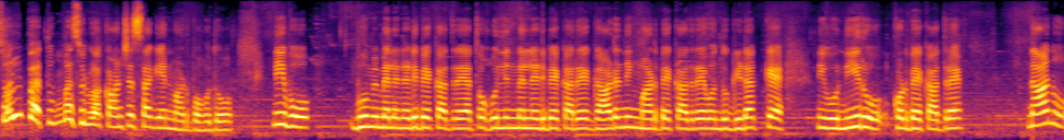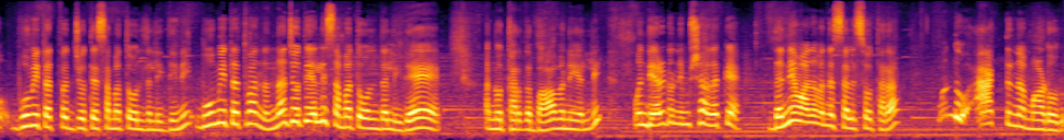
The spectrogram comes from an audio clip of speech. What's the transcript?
ಸ್ವಲ್ಪ ತುಂಬ ಸುಲಭ ಕಾನ್ಷಿಯಸ್ ಆಗಿ ಏನು ಮಾಡಬಹುದು? ನೀವು ಭೂಮಿ ಮೇಲೆ ನಡಿಬೇಕಾದ್ರೆ ಅಥವಾ ಹುಲ್ಲಿನ ಮೇಲೆ ನಡಿಬೇಕಾದ್ರೆ ಗಾರ್ಡನಿಂಗ್ ಮಾಡಬೇಕಾದ್ರೆ, ಒಂದು ಗಿಡಕ್ಕೆ ನೀವು ನೀರು ಕೊಡಬೇಕಾದ್ರೆ, ನಾನು ಭೂಮಿ ತತ್ವದ ಜೊತೆ ಸಮತೋಲನದಲ್ಲಿದ್ದೀನಿ. ಭೂಮಿ ತತ್ವ ನನ್ನ ಜೊತೆಯಲ್ಲಿ ಸಮತೋಲನದಲ್ಲಿದೆ ಅನ್ನೋ ಥರದ ಭಾವನೆಯಲ್ಲಿ ಒಂದೆರಡು ನಿಮಿಷ ಅದಕ್ಕೆ ಧನ್ಯವಾದವನ್ನು ಸಲ್ಲಿಸೋ ಥರ ಒಂದು ಆ್ಯಕ್ಟನ್ನು ಮಾಡೋದು.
